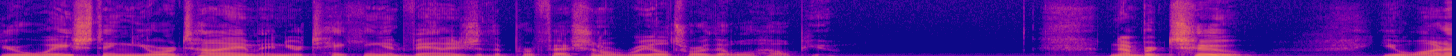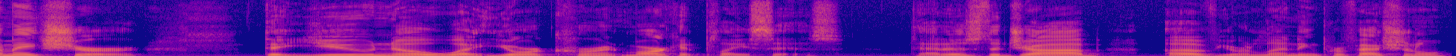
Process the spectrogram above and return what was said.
You're wasting your time and you're taking advantage of the professional realtor that will help you. Number two, you want to make sure that you know what your current marketplace is. That is the job of your lending professional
